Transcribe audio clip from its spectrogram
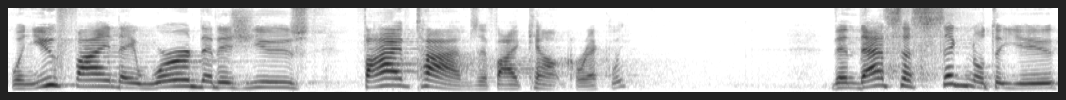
when you find a word that is used five times, if I count correctly, then that's a signal to you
